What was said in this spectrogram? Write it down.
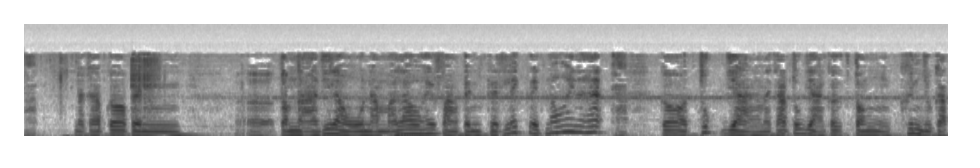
ครับนะครับ ก็เป็นเอ่อตำนานที่เรานำมาเล่าให้ฟังเป็นเกร็ดเล็กเกร็ดน้อยนะฮะครับก็ทุกอย่างนะครับ ทุกอย่างก็ต้องขึ้นอยู่กับ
